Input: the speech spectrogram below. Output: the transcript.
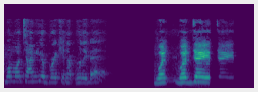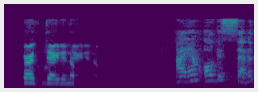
One more time, you're breaking up really bad. what what day is birthday to know? I am August 7th.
